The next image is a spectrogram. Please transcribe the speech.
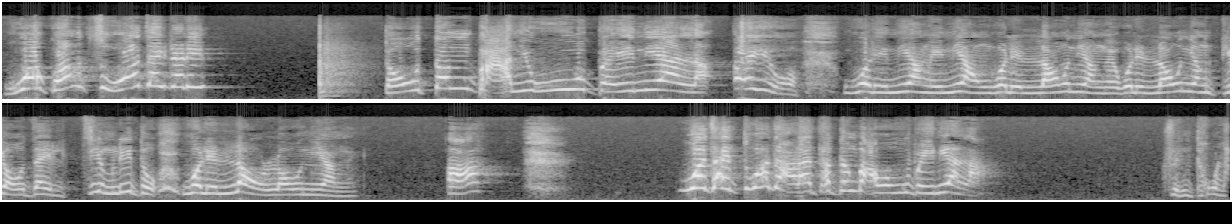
我光坐在这里，都等把你五百年了。哎呦，我的娘的娘，我的老娘哎，我的老娘掉在井里头，我的老老娘哎，啊！我才多大了？他等把我五百年了，准头了，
